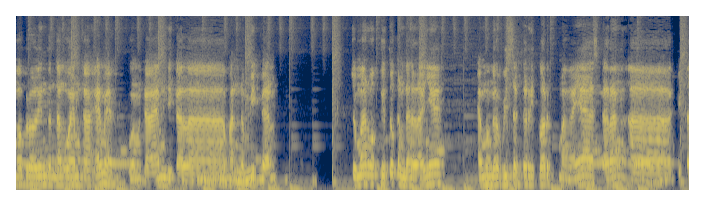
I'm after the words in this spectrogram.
ngobrolin tentang UMKM ya, UMKM di kala pandemi kan. Cuman waktu itu kendalanya emang nggak bisa ke record, makanya sekarang eh, kita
